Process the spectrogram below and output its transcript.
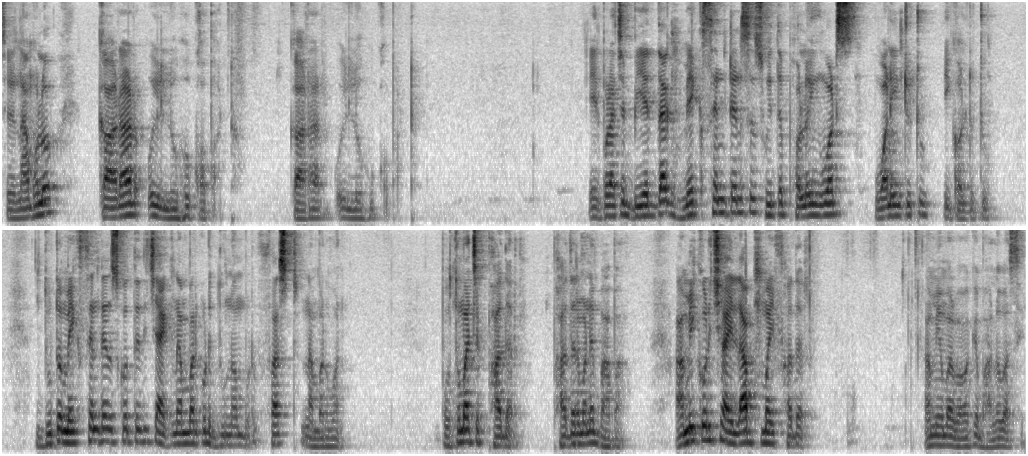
সেটার নাম হলো, কারার ওই লৌহ কপাট, কারার ওই লৌহ কপাট। এরপর আছে বিয়ের দাগ make sentences with the following words one into two equal to two two make sentence করতে দিচ্ছে, এক নাম্বার করে দু নম্বর ফার্স্ট নাম্বার ওয়ান প্রথম আছে ফাদার ফাদার মানে বাবা। আমি করেছি আই লাভ মাই ফাদার আমি আমার বাবাকে ভালোবাসি।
